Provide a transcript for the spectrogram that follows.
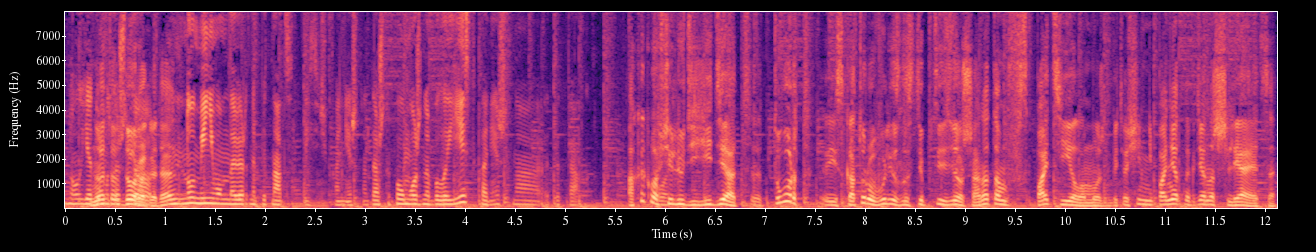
Ну, я Ну, думаю, это то, что, дорого, да? Ну, минимум, наверное, 15 тысяч, конечно. Да, чтобы его можно было есть, конечно, это так. А как вообще Вот. люди едят торт, из которого вылезла стриптизерша? Она там вспотела, может быть, вообще непонятно, где она шляется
